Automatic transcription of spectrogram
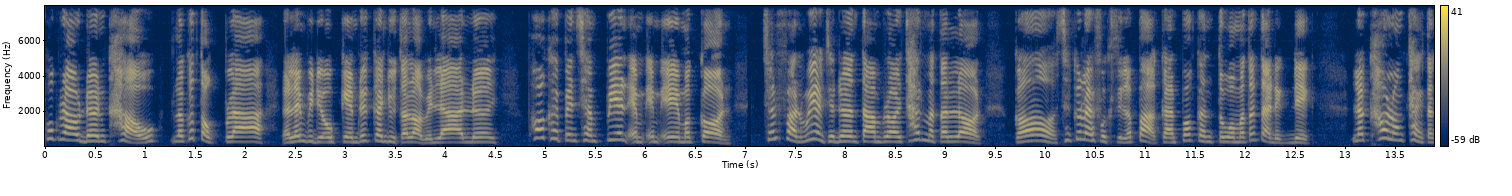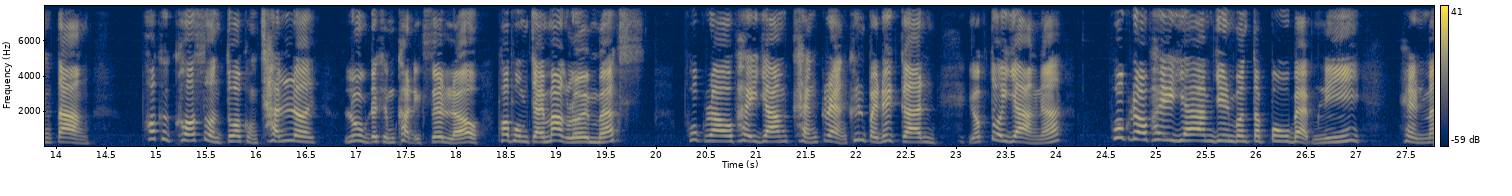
พวกเราเดินเขาแล้วก็ตกปลา และเล่นวิดีโอเกมด้วยกันอยู่ตลอดเวลาเลย พ่อเคยเป็นแชมเปี้ยน MMA มาก่อน ฉันฝันว่าอยากจะเดินตามรอยท่านมาตลอด ก็ฉันก็เลยฝึกศิลปะการป้องกันตัวมาตั้งแต่เด็กๆ และเข้าลงแข่งต่างๆ พ่อคือโค้ชส่วนตัวของฉันเลย ลูกได้เข็มขัดอีกเส้นแล้ว พ่อภูมิใจมากเลยแม็กซ์ พวกเราพยายามแข็งแกร่งขึ้นไปด้วยกัน ยกตัวอย่างนะ พวกเราพยายามยืนบนตะปูแบบนี้ เห็นไหม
